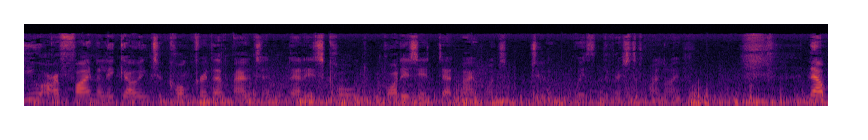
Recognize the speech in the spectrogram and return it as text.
you are finally going to conquer that mountain that is called what is it that I want to do with the rest of my life. Now,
